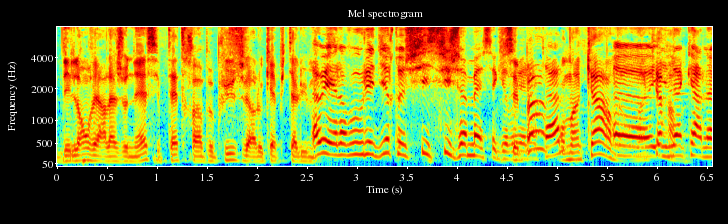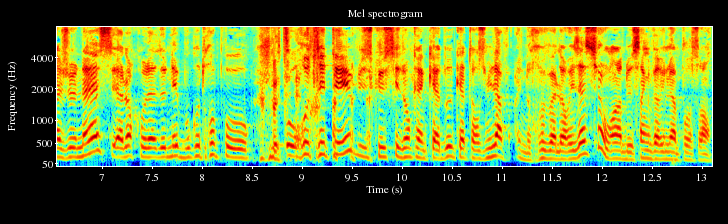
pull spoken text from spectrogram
d'élan vers la jeunesse et peut-être un peu plus vers le capital humain. Ah oui, alors vous voulez dire que si, si jamais c'est Gabriel pas, Attal, on incarne, euh, on incarne. il incarne la jeunesse alors qu'on a donné beaucoup trop aux, aux retraités puisque c'est donc un cadeau de 14 milliards, une revalorisation hein, de 5,1%.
